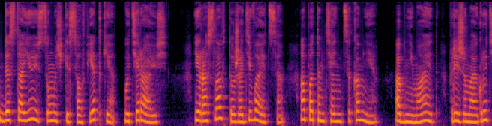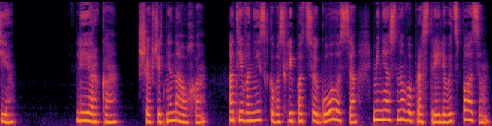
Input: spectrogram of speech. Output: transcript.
Достаю из сумочки салфетки, вытираюсь. Ярослав тоже одевается, а потом тянется ко мне, обнимает, прижимая к груди. «Лерка», — шепчет мне на ухо. От его низкого с хрипотцой голоса меня снова простреливает спазм.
